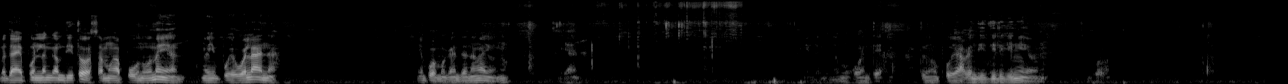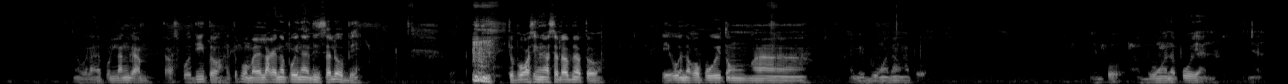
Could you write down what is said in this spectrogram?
madami pong langgam dito sa mga puno na yan. Ngayon po, eh, wala na. Yan po, maganda na ngayon. No? Ayan. May damo mo konti. Ito naman po yung aking didiligin ngayon. Wala na pong langgam. Tapos po dito, ito po, malalaki na po yun natin sa loob eh. ito po kasi nasa loob na to. Eh, una ko po itong, ay, may bunga na nga po. Yan po, bunga na po yan. yan.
